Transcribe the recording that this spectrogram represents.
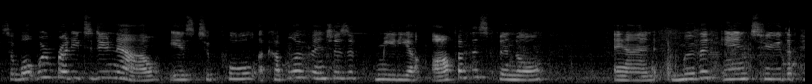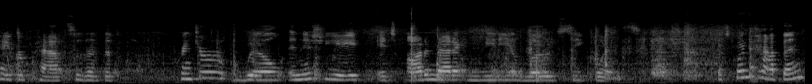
So what we're ready to do now is to pull a couple of inches of media off of the spindle and move it into the paper path so that the printer will initiate its automatic media load sequence. What's going to happen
